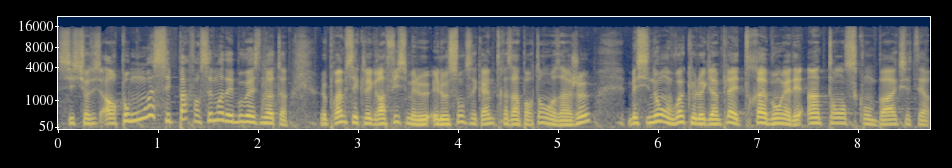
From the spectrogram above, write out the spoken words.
6 sur 10. Alors pour moi, c'est pas forcément des mauvaises notes. Le problème c'est que les graphismes et le, et le son c'est quand même très important dans un jeu. Mais sinon, on voit que le gameplay est très bon. Il y a des intenses combats, etc.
